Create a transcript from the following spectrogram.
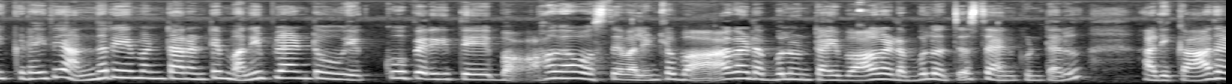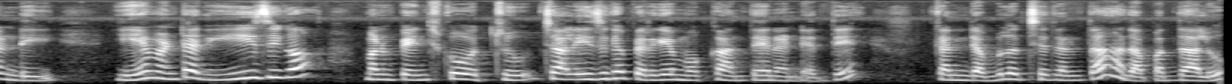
ఇక్కడైతే అందరు ఏమంటారంటే మనీ ప్లాంట్ ఎక్కువ పెరిగితే బాగా వస్తాయి. వాళ్ళ ఇంట్లో బాగా డబ్బులు ఉంటాయి బాగా డబ్బులు వచ్చేస్తాయి అనుకుంటారు. అది కాదండి. ఏమంటే అది ఈజీగా మనం పెంచుకోవచ్చు. చాలా ఈజీగా పెరిగే మొక్క అంతేనండి అంతే కానీ డబ్బులు వచ్చేదంతా అది అబద్ధాలు.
